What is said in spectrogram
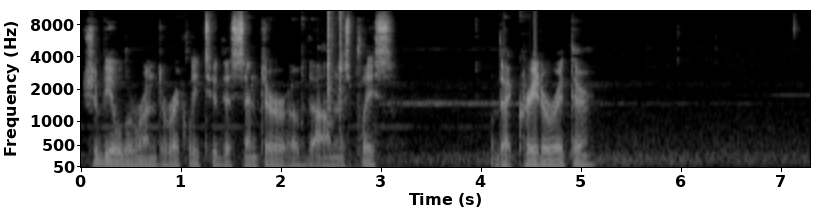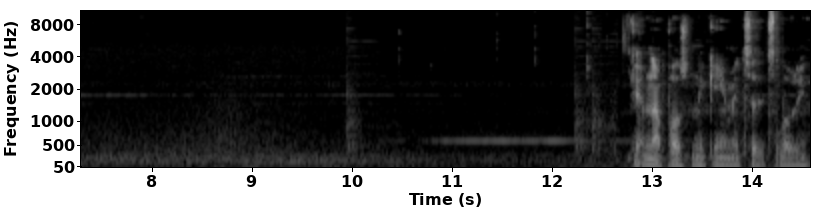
Should be able to run directly to the center of the ominous place. With that crater right there. Okay, I'm not pausing the game, it's it's loading.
